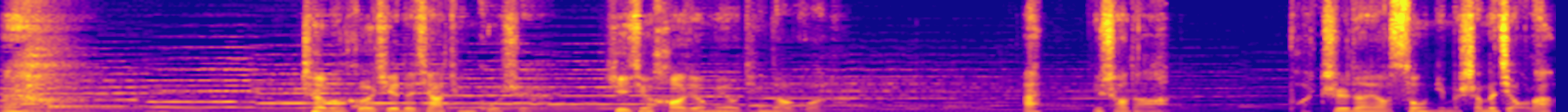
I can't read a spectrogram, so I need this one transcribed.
哎呀，这么和谐的家庭故事，已经好久没有听到过了。哎，你稍等啊。我知道要送你们什么酒了。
